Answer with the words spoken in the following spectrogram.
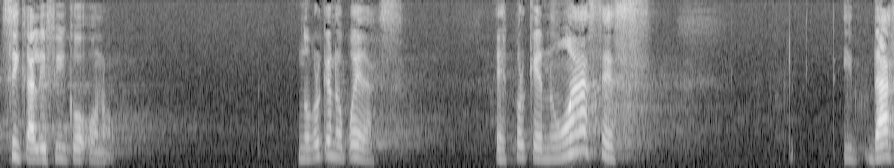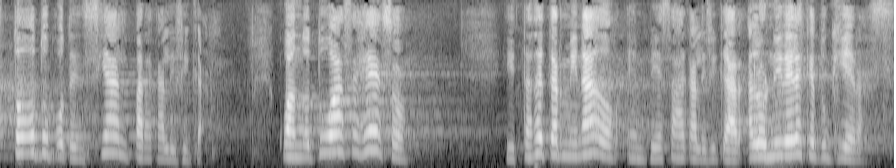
si califico o no. No porque no puedas es porque no haces y das todo tu potencial para calificar. Cuando tú haces eso, y estás determinado, empiezas a calificar a los niveles que tú quieras.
